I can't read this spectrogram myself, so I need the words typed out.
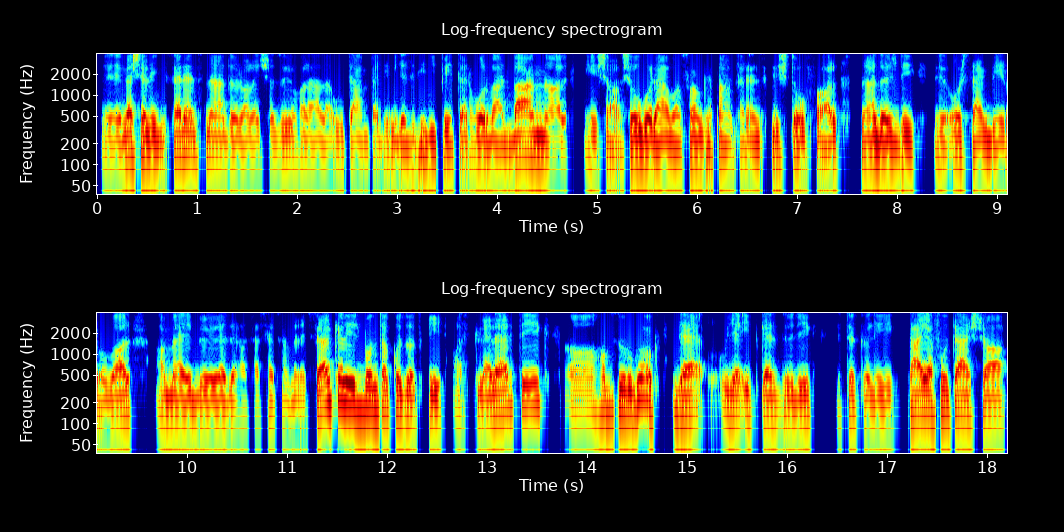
Veselényi Ferenc Nádorral, és az ő halála után pedig ugye Zrínyi Péter Horváth Bánnal, és a Sógorával, Frankepán Ferenc Kristóffal, Nádasdi országbíróval, amelyből 1670-ben egy felkelés bontakozott ki, azt leverték a Habsburgok, de ugye itt kezdődik tököli pályafutása,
